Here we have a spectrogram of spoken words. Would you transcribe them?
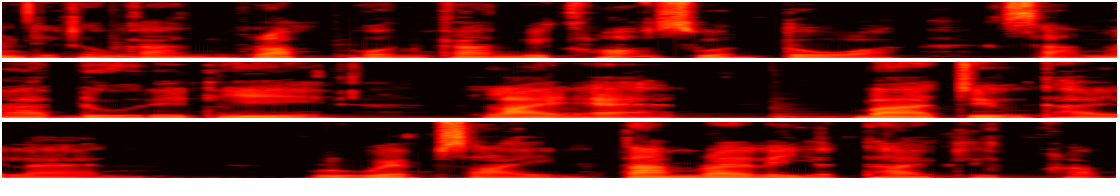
ท่านที่ต้องการรับผลการวิเคราะห์ส่วนตัว สามารถดูได้ที่ Line แอดบาจือไทยแลนด์หรือเว็บไซต์ตามรายละเอียดท้ายคลิปครับ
